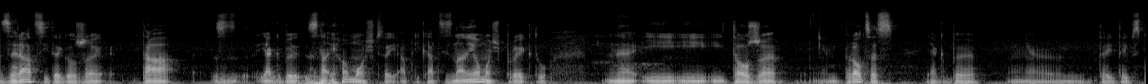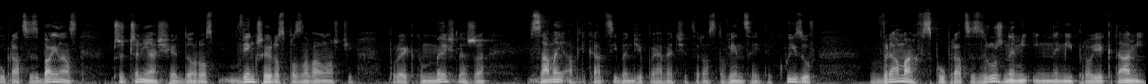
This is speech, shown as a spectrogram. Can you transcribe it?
z racji tego, że ta jakby znajomość tej aplikacji, znajomość projektu e, i, i, i to, że proces jakby e, tej, tej współpracy z Binance przyczynia się do roz, większej rozpoznawalności projektu, myślę, że w samej aplikacji będzie pojawiać się coraz to więcej tych quizów w ramach współpracy z różnymi innymi projektami,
